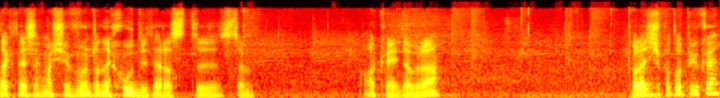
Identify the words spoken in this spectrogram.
Tak, jest jak ma się wyłączone chudy teraz z, z tym. Okej, dobra. Polecisz po tą piłkę?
